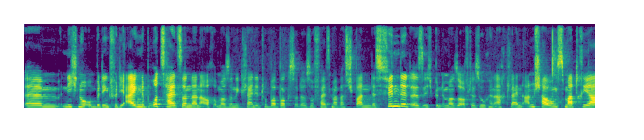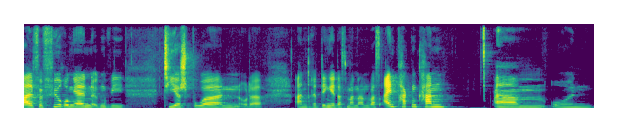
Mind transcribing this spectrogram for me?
ähm, nicht nur unbedingt für die eigene Brotzeit, sondern auch immer so eine kleine Tupperbox oder so, falls man was Spannendes findet. Also ich bin immer so auf der Suche nach kleinen Anschauungsmaterial für Führungen, irgendwie Tierspuren oder andere Dinge, dass man dann was einpacken kann. Ähm, und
